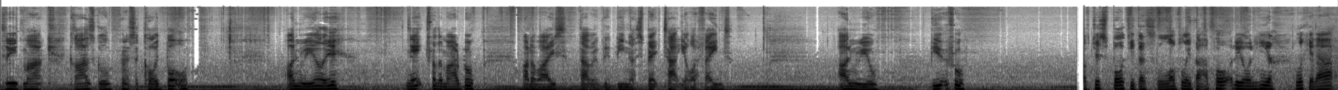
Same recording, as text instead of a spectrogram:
trademark Glasgow it's a Codd bottle. Unreal eh? Necked for the marble. Otherwise that would have been a spectacular find. Unreal. Beautiful. I've just spotted this lovely bit of pottery on here. Look at that.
